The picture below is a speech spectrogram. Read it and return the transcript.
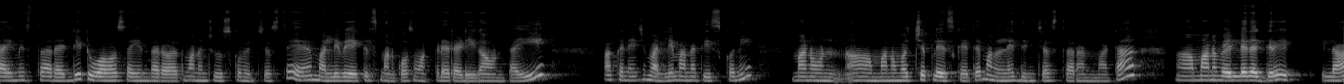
టైం ఇస్తారండి. టూ అవర్స్ అయిన తర్వాత మనం చూసుకొని వచ్చేస్తే మళ్ళీ వెహికల్స్ మన కోసం అక్కడే రెడీగా ఉంటాయి. అక్కడి నుంచి మళ్ళీ మనం తీసుకొని మనం మనం వచ్చే ప్లేస్కి అయితే మనల్ని దించేస్తారనమాట. మనం వెళ్ళే దగ్గరే ఇలా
